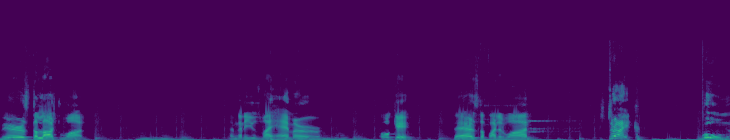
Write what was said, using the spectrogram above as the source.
Where's the last one? I'm gonna use my hammer. Okay, there's the final one. Strike! Boom!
